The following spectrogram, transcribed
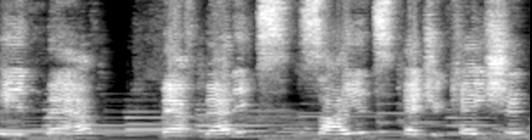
in math, mathematics, science, education,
